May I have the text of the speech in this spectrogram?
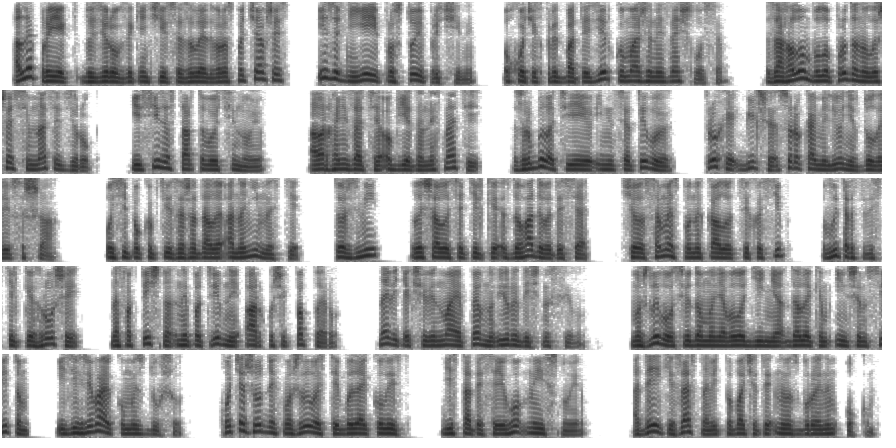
Але проєкт до зірок закінчився заледве розпочавшись, і з однієї простої причини охочих придбати зірку майже не знайшлося. Загалом було продано лише 17 зірок, і всі за стартовою ціною, а Організація Об'єднаних Націй зробила цією ініціативою трохи більше 40 мільйонів доларів США. Усі покупці зажадали анонімності, тож ЗМІ лишалося тільки здогадуватися, що саме спонукало цих осіб витратити стільки грошей на фактично непотрібний аркушик паперу, навіть якщо він має певну юридичну силу. Можливо, усвідомлення володіння далеким іншим світом і зігріває комусь душу, хоча жодних можливостей бодай колись дістатися його не існує, а деякі зась навіть побачити неозброєним оком.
